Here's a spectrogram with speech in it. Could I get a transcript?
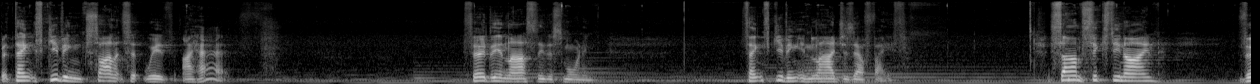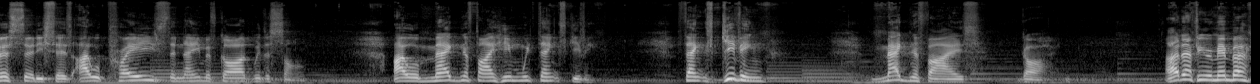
But thanksgiving, silence it with, I have. Thirdly and lastly, this morning, thanksgiving enlarges our faith. Psalm 69 Verse 30 says, I will praise the name of God with a song. I will magnify him with thanksgiving. Thanksgiving magnifies God. I don't know if you remember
